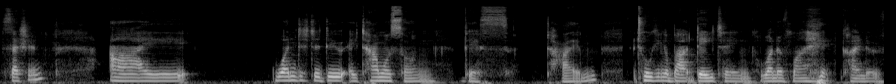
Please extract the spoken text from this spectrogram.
session. I wanted to do a Tamil song this time, talking about dating. One of my kind of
